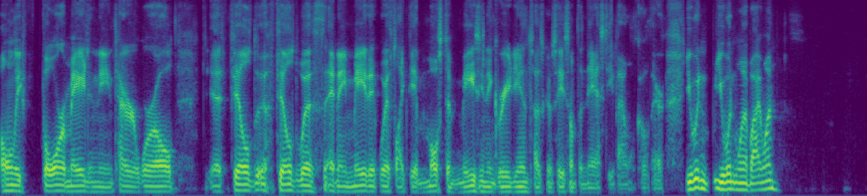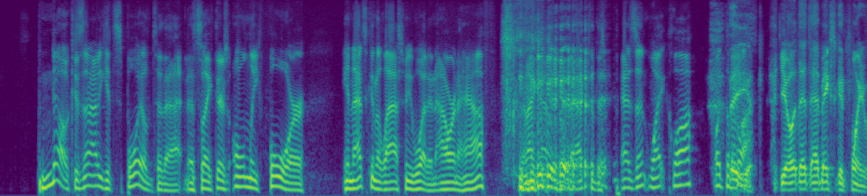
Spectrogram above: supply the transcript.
only four made in the entire world, it filled eh, filled with, and they made it with like the most amazing ingredients. I was going to say something nasty, but I won't go there. You wouldn't you wouldn't want to buy one? No, because then I would get spoiled to that. it's like there's only four and that's going to last me what an hour and a half, and I got to go back to this peasant white claw. What the fuck? You know that that makes a good point.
